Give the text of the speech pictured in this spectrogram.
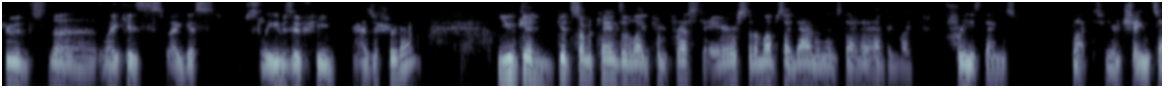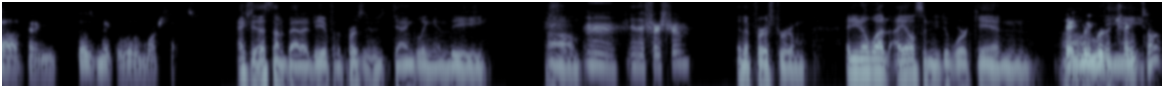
through the like his, I guess, sleeves if he has a shirt on. You could get some cans of like compressed air, set them upside down, and then start having like freeze things. But your chainsaw thing does make a little more sense. Actually, that's not a bad idea for the person who's dangling in the um Mm, in the first room. in the first room. And you know what? I also need to work in um, Dangling with a chainsaw?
